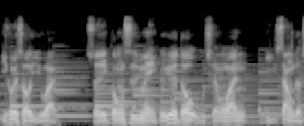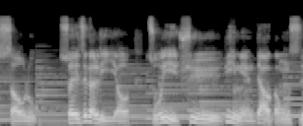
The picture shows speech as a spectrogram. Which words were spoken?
一会收一万，所以公司每个月都五千万以上的收入。所以这个理由足以去避免掉公司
